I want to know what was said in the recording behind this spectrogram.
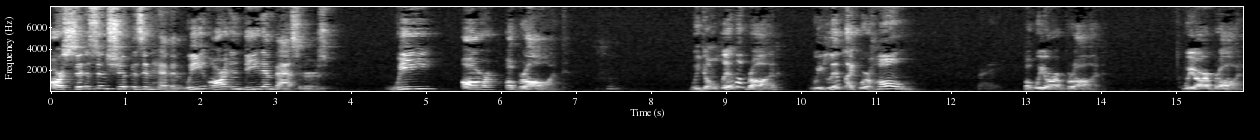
Our citizenship is in heaven. We are indeed ambassadors. We are abroad. We don't live abroad. We live like we're home, but we are abroad. We are abroad.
